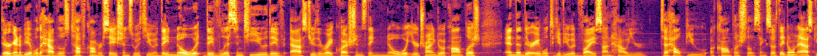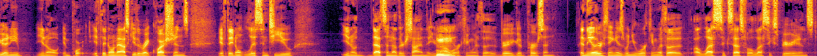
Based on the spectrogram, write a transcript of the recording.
they're going to be able to have those tough conversations with you, and they know what they've listened to you, they've asked you the right questions, they know what you're trying to accomplish, and then they're able to give you advice on how you're to help you accomplish those things. So if they don't ask you any, you know, important, if they don't ask you the right questions, if they don't listen to you, you know, that's another sign that you're not working with a very good person. And the other thing is when you're working with a, a less successful, less experienced,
